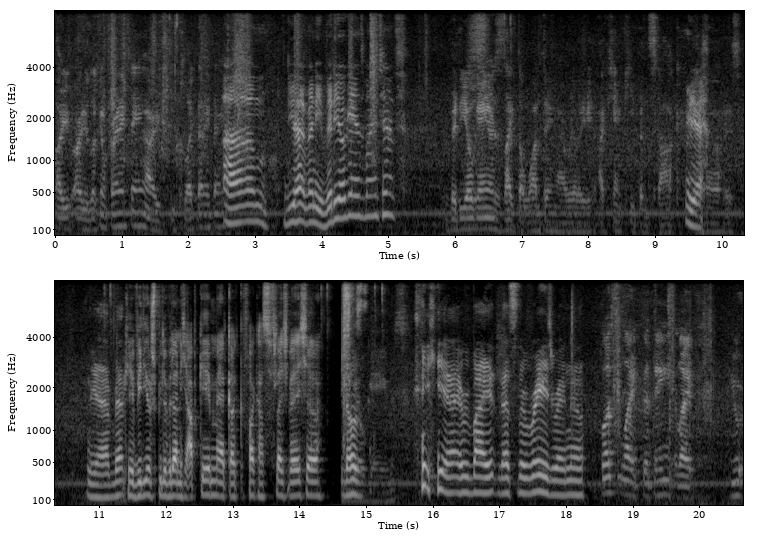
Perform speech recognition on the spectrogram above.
Are you are you looking for anything? Are you, you collect anything? Um, do you have any video games by any chance? Video games is like the one thing I really I can't keep in stock. Yeah. Is Yeah, I bet Okay, Videospiele will er nicht abgeben. Er hat gerade gefragt, hast du vielleicht welche? those. video games. yeah, everybody. That's the rage right now. Plus, like the thing, like you,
